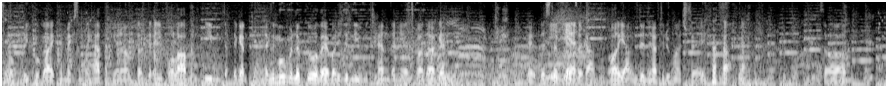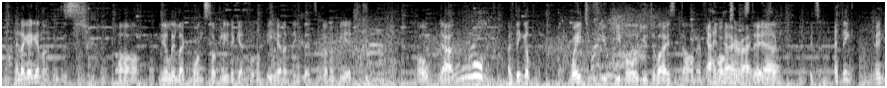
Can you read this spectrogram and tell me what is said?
So pretty cool guy can make something happen, you know. Doesn't get any follow-up. Even, again, like the movement looked cool there, but he didn't even attempt any edge guard there. Again, okay, this time he gets it. Oh yeah, he didn't have to do much, Trey. so, um, yeah, like again, this uh, nearly like one stock lead again for here, and I think that's gonna be it. Oh, yeah. I think way too few people utilize the down F box know, at right? stage. Yeah. Like, it's I think in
